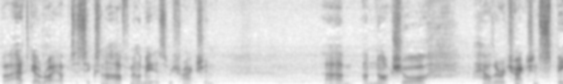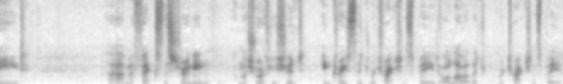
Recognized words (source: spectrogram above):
but I had to go right up to six and a half millimeters retraction. Um, I'm not sure how the retraction speed um, affects the stringing. I'm not sure if you should increase the retraction speed or lower the retraction speed.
